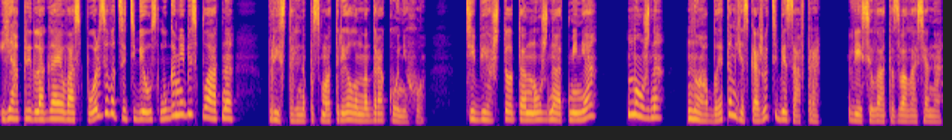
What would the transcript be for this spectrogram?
Я предлагаю воспользоваться тебе услугами бесплатно. Пристально посмотрела на дракониху. Тебе что-то нужно от меня? Нужно. Но об этом я скажу тебе завтра. Весело отозвалась она.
